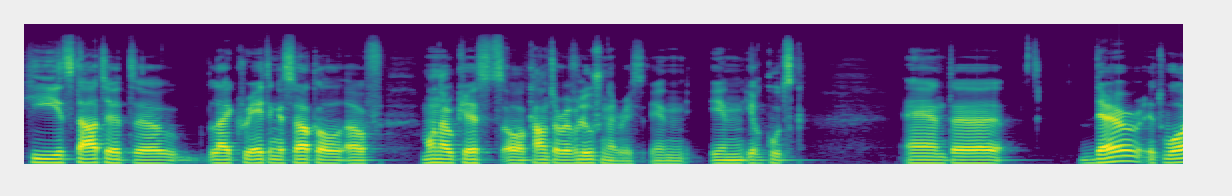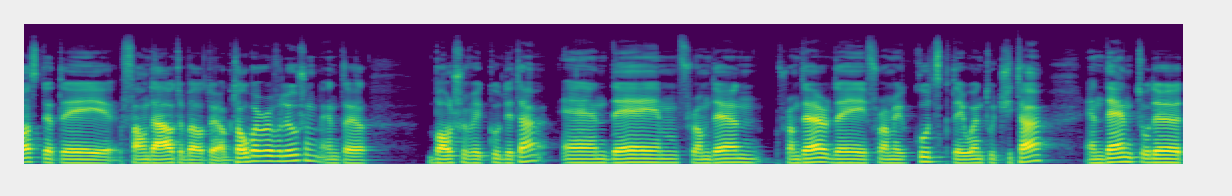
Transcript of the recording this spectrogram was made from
he started uh, like creating a circle of monarchists or counter-revolutionaries in in Irkutsk, and uh, there it was that they found out about the October Revolution and the Bolshevik coup d'état, and then from then from there they from Irkutsk they went to Chita, and then to the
